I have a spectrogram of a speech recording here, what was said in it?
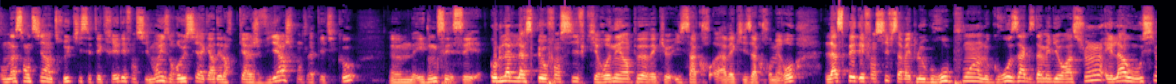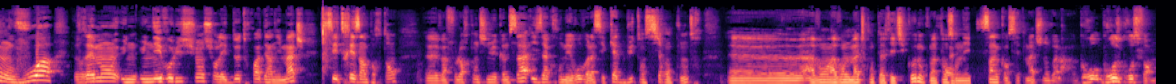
on, a senti un truc qui s'était créé défensivement. Ils ont réussi à garder leur cage vierge contre l'Atlético. Euh, et donc c'est au-delà de l'aspect offensif qui renaît un peu avec euh, Isaac avec Isaac Romero, l'aspect défensif ça va être le gros point, le gros axe d'amélioration. Et là où aussi on voit vraiment une, une évolution sur les deux trois derniers matchs, c'est très important. Il va falloir continuer comme ça. Isaac Romero, voilà, c'est quatre buts en six rencontres avant avant le match contre l'Atlético. Donc maintenant, c'en est cinq en sept matchs. Donc voilà, gros grosse grosse forme.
